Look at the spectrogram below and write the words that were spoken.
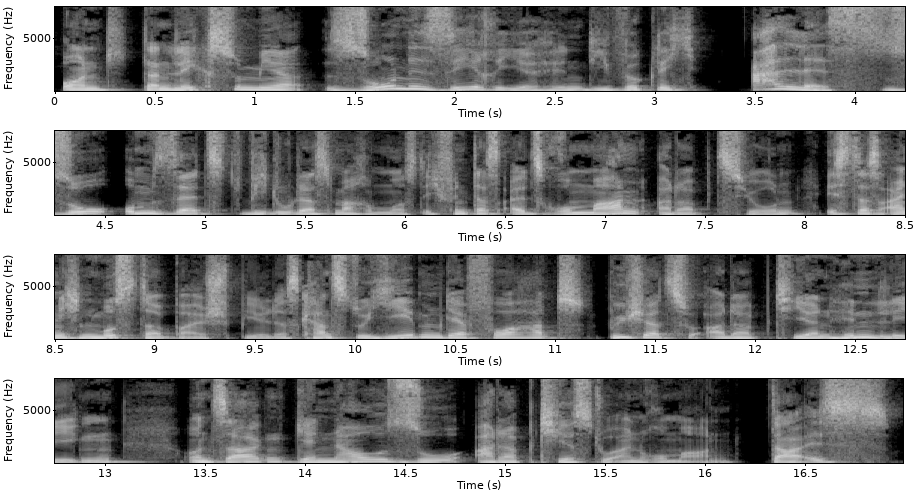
Und dann legst du mir so eine Serie hin, die wirklich alles so umsetzt, wie du das machen musst. Ich finde das als Romanadaption ist das eigentlich ein Musterbeispiel. Das kannst du jedem, der vorhat, Bücher zu adaptieren, hinlegen und sagen, genau so adaptierst du einen Roman. Da ist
